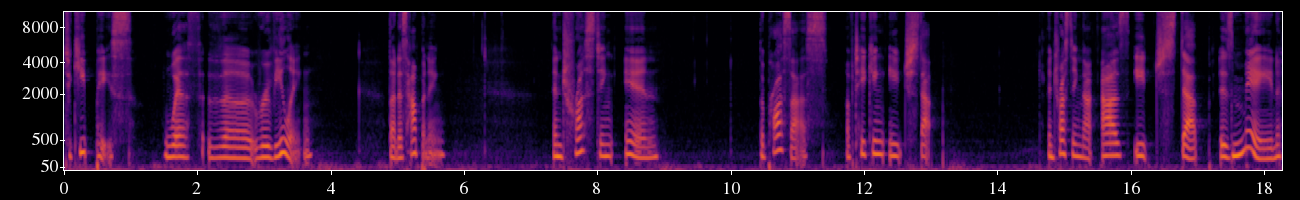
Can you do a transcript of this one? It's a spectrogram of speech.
to keep pace with the revealing that is happening and trusting in the process of taking each step and trusting that as each step is made,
